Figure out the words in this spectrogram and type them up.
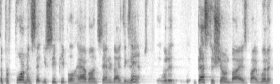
the performance that you see people have on standardized exams. What it best is shown by is by women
